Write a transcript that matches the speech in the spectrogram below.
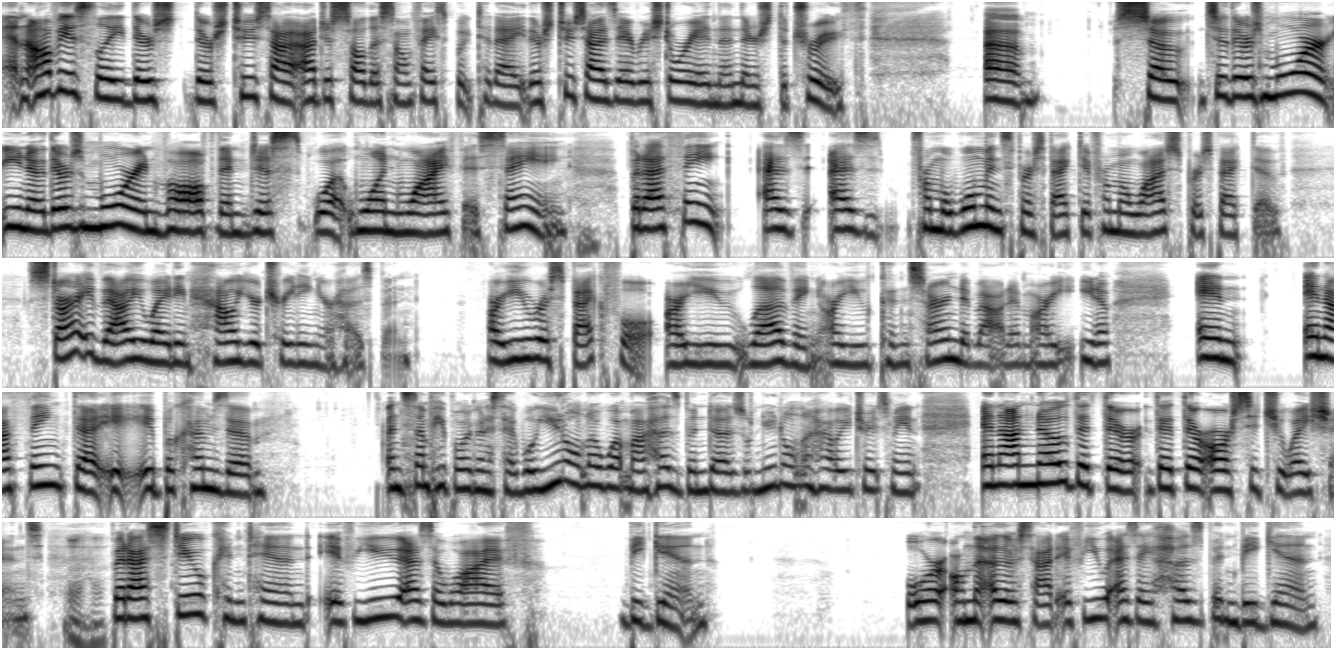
and obviously, there's there's two sides. I just saw this on Facebook today. There's two sides to every story, and then there's the truth. Um, so so there's more you know there's more involved than just what one wife is saying but i think as as from a woman's perspective from a wife's perspective start evaluating how you're treating your husband. Are you respectful? Are you loving? Are you concerned about him? Are you you know and and i think that it, it becomes a and some people are going to say well you don't know what my husband does and you don't know how he treats me. And, and i know that there that there are situations Mm-hmm. but I still contend if you as a wife begin, or on the other side, if you as a husband begin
